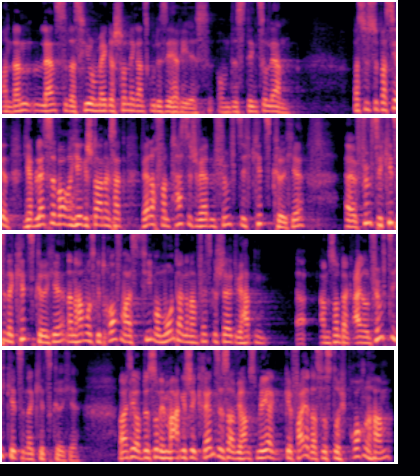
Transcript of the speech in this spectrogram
Und dann lernst du, dass Hero Maker schon eine ganz gute Serie ist, um das Ding zu lernen. Was müsste passieren? Ich habe letzte Woche hier gestanden und gesagt, wäre doch fantastisch, wir hätten 50 Kids-Kirche, äh, 50 Kids in der Kids-Kirche. Dann haben wir uns getroffen als Team am Montag und haben festgestellt, wir hatten äh, am Sonntag 51 Kids in der Kids-Kirche. Weiß nicht, ob das so eine magische Grenze ist, aber wir haben es mega gefeiert, dass wir es durchbrochen haben,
